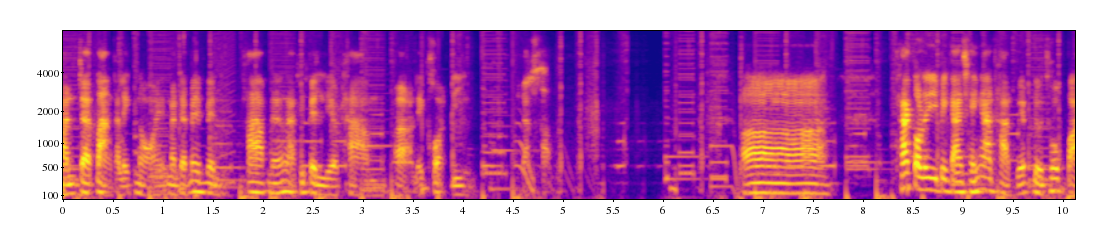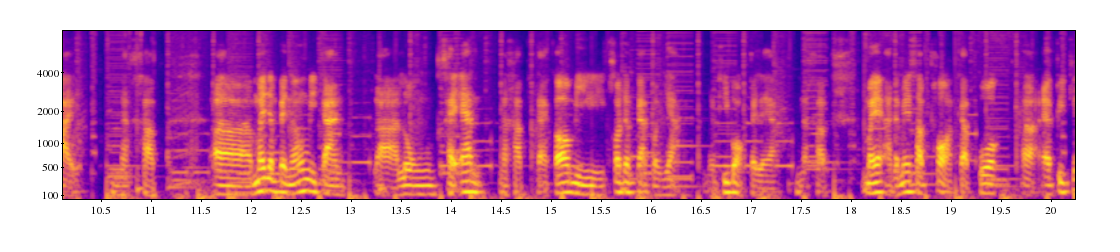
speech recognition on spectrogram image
มันจะต่างกันเล็กน้อย มันจะไม่เป็นภาพในลักษณะที่เป็น real time อ่า recording นะครับ ถ้ากรณีเป็นการใช้งานผ่านเว็บโดยทั่วไปนะครับไม่จำเป็นต้องมีการอ่าลง client นะครับ แต่ก็มีข้อจำกัดบางอย่างเหมือนที่บอกไปแล้วนะครับ ไม่อาจจะไม่ซัพพอร์ตกับพวกแอปพลิเค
